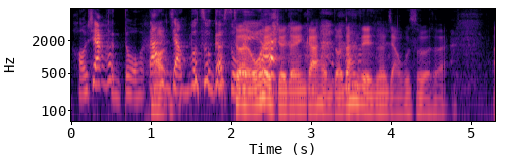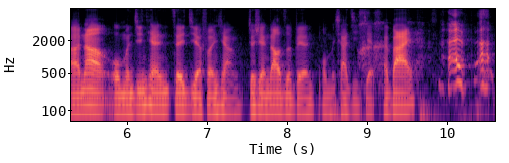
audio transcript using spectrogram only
好像很多，但是讲不出个所以对，我也。觉得应该很多，但是也真的讲不出了出来。啊，那我们今天这一集的分享就先到这边，我们下集见，拜拜。I 拜。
